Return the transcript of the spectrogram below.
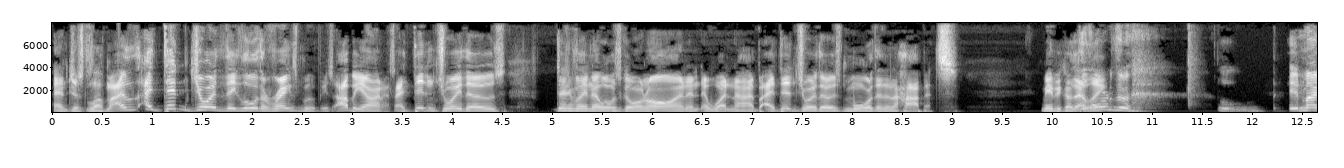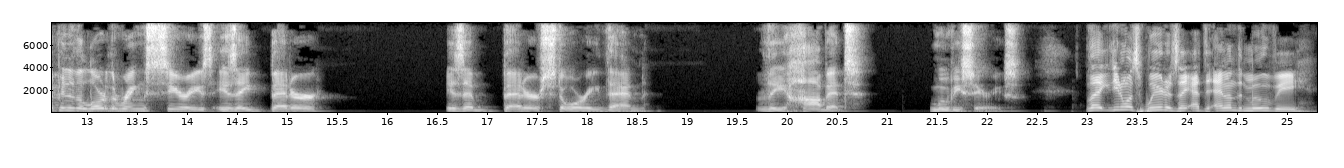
and just love them. I I did enjoy the Lord of the Rings movies. I'll be honest. I did enjoy those. Didn't really know what was going on and, and whatnot, but I did enjoy those more than the Hobbits. Maybe because I The like Lord of the in my opinion, the Lord of the Rings series is a better is a better story than the Hobbit movie series. Like, you know what's weird is like at the end of the movie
